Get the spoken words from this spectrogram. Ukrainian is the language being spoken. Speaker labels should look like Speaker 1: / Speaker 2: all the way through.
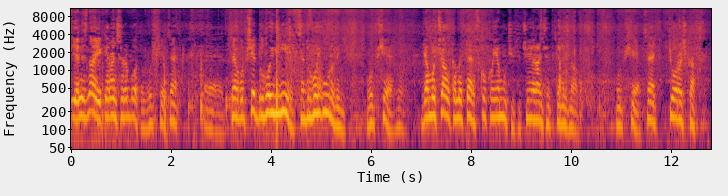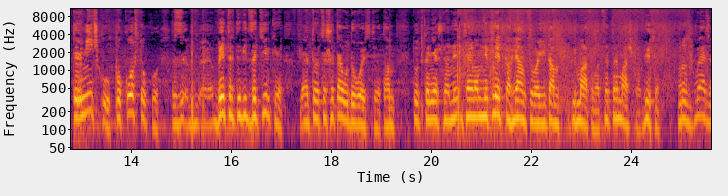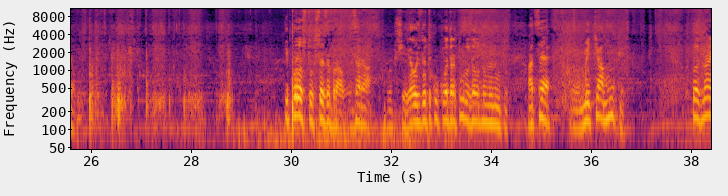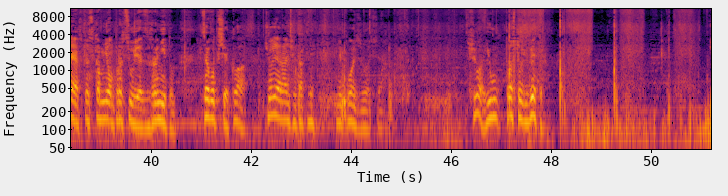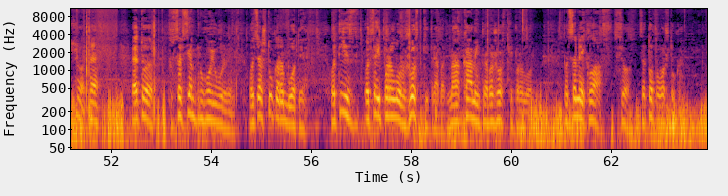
Speaker 1: Я не знаю, як я раніше працював. Вообще, це, е, це вообще другой мір, це другой уровень. Вообще, ну. Я мочалками тер, скільки я мучився, що я раніше таке не знав. Вообще, це терочка, термічку, по костовку, е, витерти від затірки, е, то це ще те удовольствие. Там, тут, звісно, це вам не плитка глянцева і там і матова, це термачка. Дивіться, розгвезив. І просто все забрав за раз. Вообще. Я ось до таку квадратуру за одну минуту. А це е, миття муки. Хто знає, хто з камнем працює, з гранітом. Це взагалі клас. Чого я раніше так не, не пользувався? Все, і просто і витер. Все, це, це зовсім другой уровень. Оця штука працює. От і, з- оцей поролон жорсткий треба. На камінь треба жорсткий поролон. Пацани, клас. Все, це топова штука.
